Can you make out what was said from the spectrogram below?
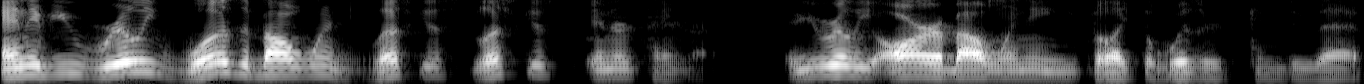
And if you really was about winning, let's just let's just entertain that. If you really are about winning, you feel like the Wizards can do that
